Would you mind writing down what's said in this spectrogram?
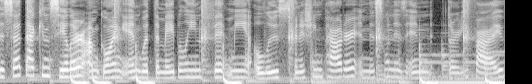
To set that concealer, I'm going in with the Maybelline Fit Me Loose Finishing Powder, and this one is in 35.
